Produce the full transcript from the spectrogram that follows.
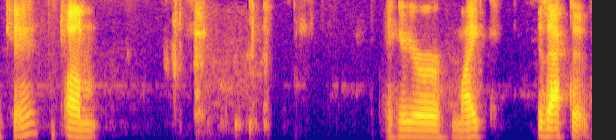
Okay. Um, I hear your mic is active.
